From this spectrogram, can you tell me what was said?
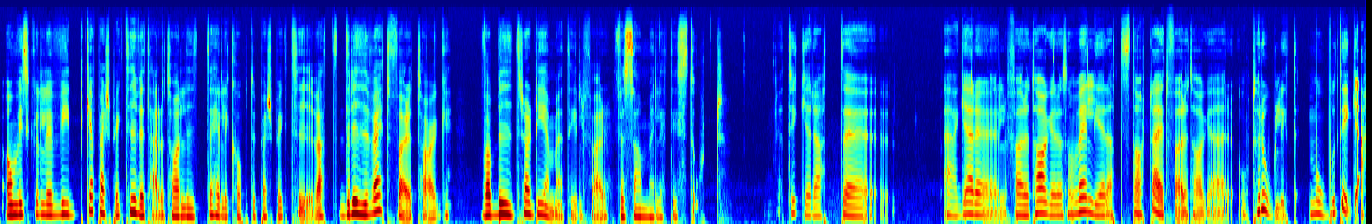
Om vi skulle vidga perspektivet här och ta lite helikopterperspektiv, att driva ett företag, vad bidrar det med till för, för samhället i stort? Jag tycker att eh, ägare eller företagare som väljer att starta ett företag är otroligt modiga.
